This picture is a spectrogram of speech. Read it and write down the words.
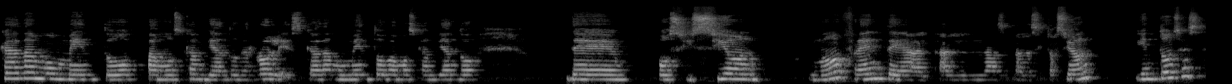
cada momento vamos cambiando de roles, cada momento vamos cambiando de posición, ¿no? Frente a, la, a la situación. Y entonces,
